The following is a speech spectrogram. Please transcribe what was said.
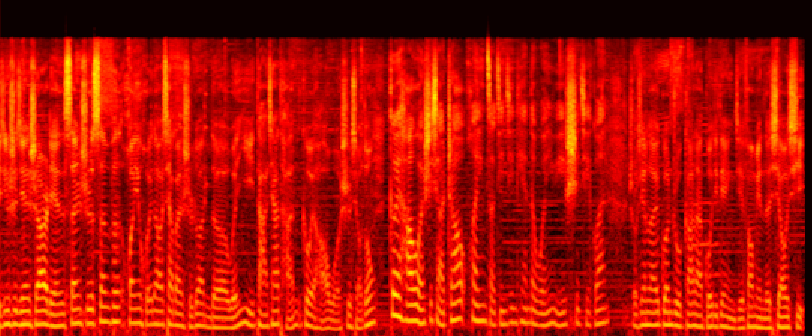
京时间十二点三十三分，欢迎回到下半时段的文艺大家谈。各位好，我是小东。各位好，我是小昭。欢迎走进今天的文娱世界观。首先来关注戛纳国际电影节方面的消息。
